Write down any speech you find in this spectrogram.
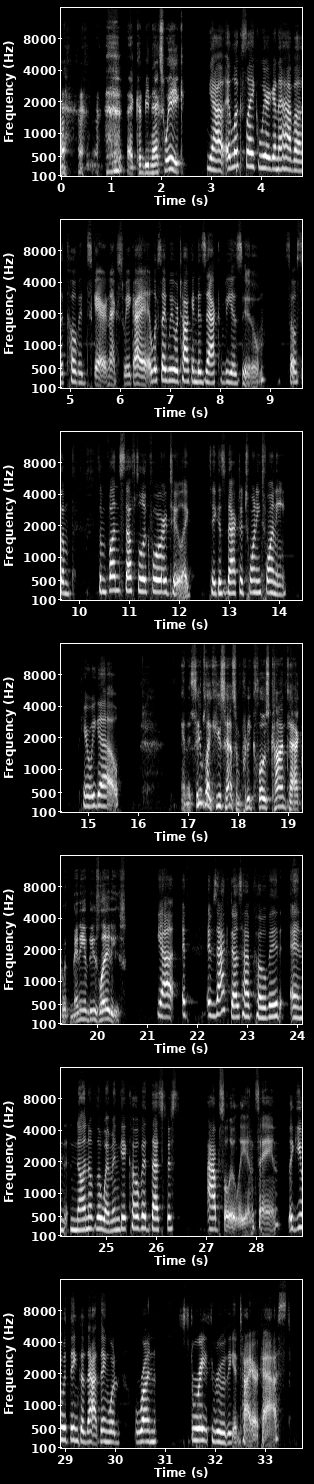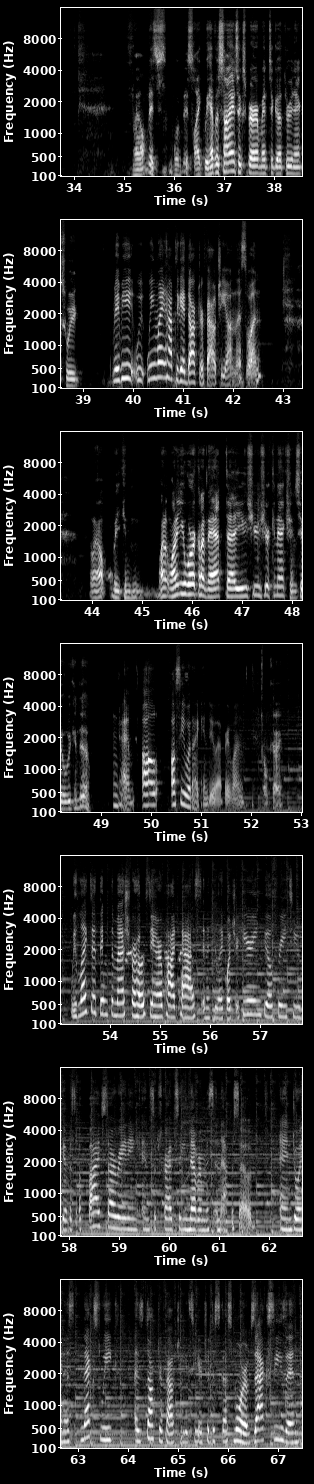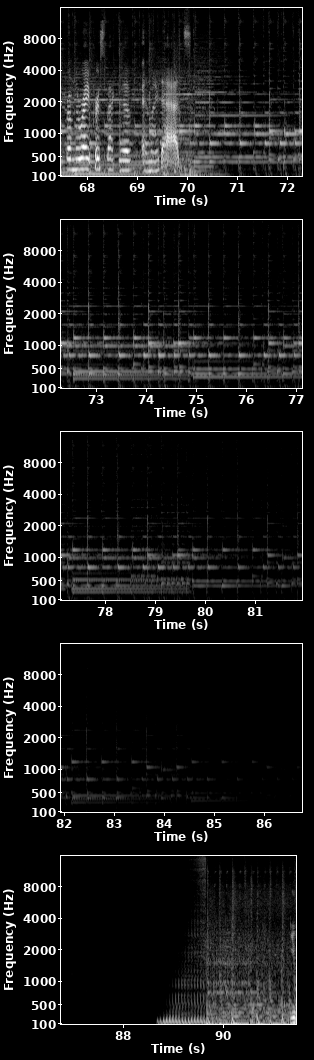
that could be next week. Yeah, it looks like we're gonna have a COVID scare next week. I it looks like we were talking to Zach via Zoom. So some some fun stuff to look forward to. Like take us back to 2020. Here we go. And it seems like he's had some pretty close contact with many of these ladies. Yeah, if if Zach does have COVID and none of the women get COVID, that's just absolutely insane. Like you would think that that thing would run straight through the entire cast. Well, it's it's like we have a science experiment to go through next week. Maybe we, we might have to get Dr. Fauci on this one. Well, we can. Why don't, why don't you work on that? Uh, use use your connections. See what we can do. Okay, I'll I'll see what I can do. Everyone. Okay. We'd like to thank The Mesh for hosting our podcast. And if you like what you're hearing, feel free to give us a five star rating and subscribe so you never miss an episode. And join us next week as Dr. Fauci is here to discuss more of Zach's season from the right perspective and my dad's.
